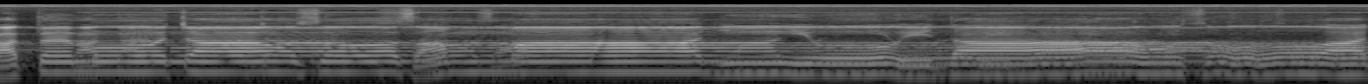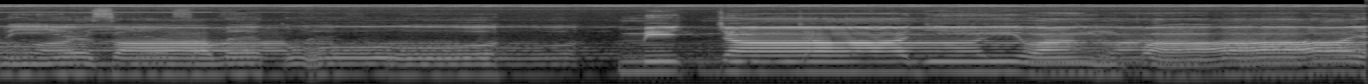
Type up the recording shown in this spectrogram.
කතමෝචාවසෝ සම්මාජීවෝ ඉදාහුසෝ අරිය සාවකෝ මිච්චාජීවන් පාය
